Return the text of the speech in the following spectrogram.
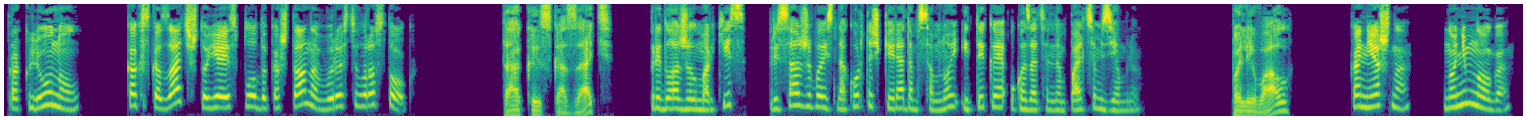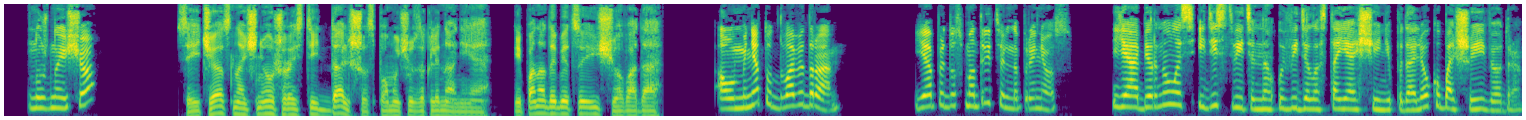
Проклюнул. Как сказать, что я из плода каштана вырастил росток? Так и сказать? Предложил Маркиз, присаживаясь на корточке рядом со мной и тыкая указательным пальцем землю. Поливал? Конечно, но немного. Нужно еще? Сейчас начнешь растить дальше с помощью заклинания, и понадобится еще вода. А у меня тут два ведра. Я предусмотрительно принес. Я обернулась и действительно увидела стоящие неподалеку большие ведра.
